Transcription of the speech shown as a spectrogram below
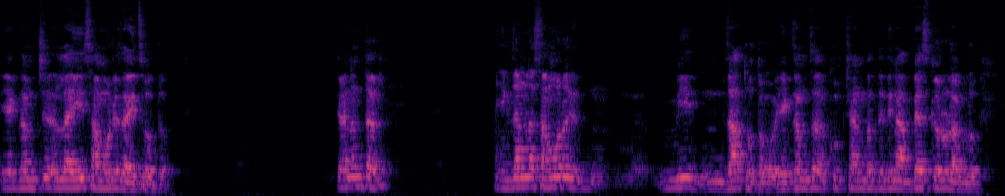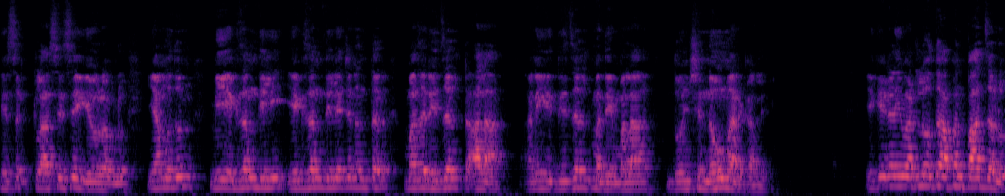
एक्झामलाही सामोरे जायचं होतं. त्यानंतर एक्झामला सामोरं मी जात होतो. एक्झामचा खूप छान पद्धतीने अभ्यास करू लागलो. हे सग क्लासेसही घेऊ लागलो. यामधून मी एक्झाम दिली. एक्झाम दिल्याच्या नंतर माझा रिझल्ट आला आणि रिझल्टमध्ये मला दोनशे नऊ मार्क आले. एकेकाळी वाटलं होतं आपण पास झालो.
